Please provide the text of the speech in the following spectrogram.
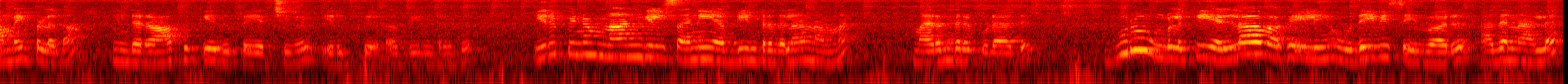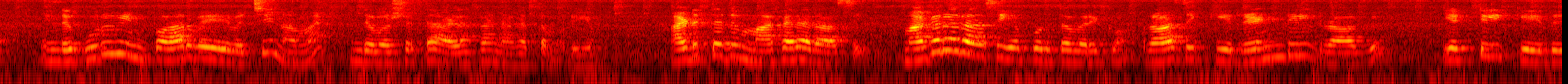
அமைப்பில் தான் இந்த ராகுக்கு எது பயிற்சிகள் இருக்குது அப்படின்றது. இருப்பினும் நான்கில் சனி அப்படின்றதெல்லாம் நம்ம மறந்துடக்கூடாது. குரு உங்களுக்கு எல்லா வகையிலையும் உதவி செய்வார். அதனால் இந்த குருவின் பார்வையை வச்சு நம்ம இந்த வருஷத்தை அழகாக நகர்த்த முடியும். அடுத்தது மகர ராசி. மகர ராசியை பொறுத்த வரைக்கும் ராசிக்கு ரெண்டில் ராகு எட்டில் கேது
